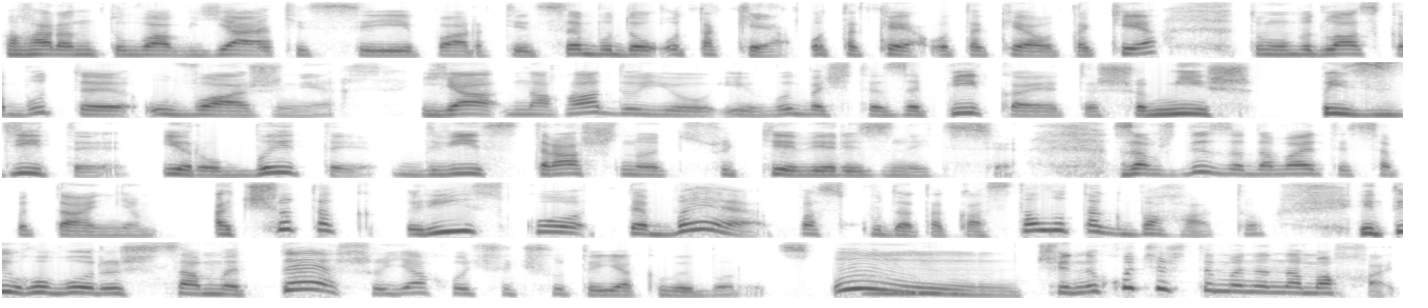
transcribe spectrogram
гарантував якість цієї партії. Це буде отаке, отаке, отаке, отаке. Тому, будь ласка, будьте уважні. Я нагадую, і вибачте, запікаєте, що між пиздіти і робити дві страшно суттєві різниці. Завжди задавайтеся питанням: а що так різко тебе, паскуда така, стало так багато? І ти говориш саме те, що я хочу чути як виборець. м чи не хочеш ти мене намахати?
